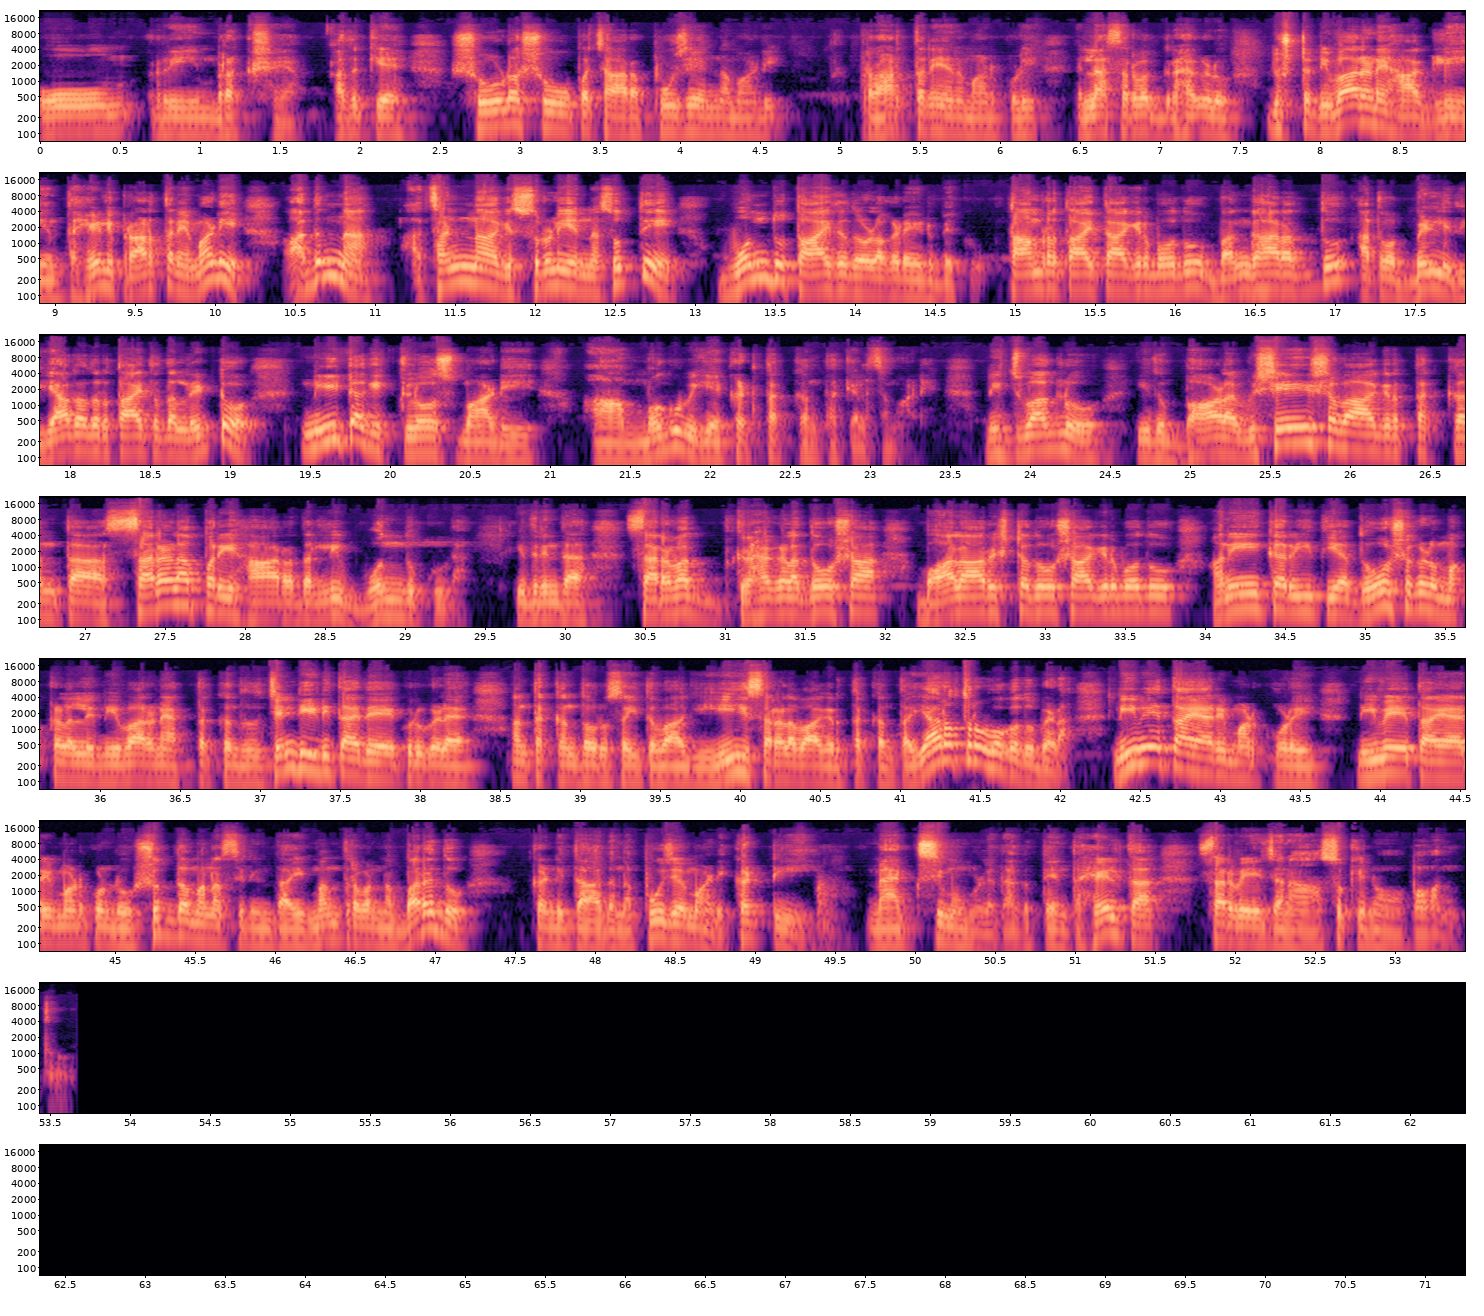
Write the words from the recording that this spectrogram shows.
ಓಂ ರೀಂ ರಕ್ಷಯ. ಅದಕ್ಕೆ ಷೋಡಶೋಪಚಾರ ಪೂಜೆಯನ್ನು ಮಾಡಿ. ಪ್ರಾರ್ಥನೆಯನ್ನು ಮಾಡಿಕೊಳ್ಳಿ. ಎಲ್ಲ ಸರ್ವಗ್ರಹಗಳು ದುಷ್ಟ ನಿವಾರಣೆ ಆಗಲಿ ಅಂತ ಹೇಳಿ ಪ್ರಾರ್ಥನೆ ಮಾಡಿ, ಅದನ್ನು ಸಣ್ಣಾಗಿ ಸುರುಳಿಯನ್ನು ಸುತ್ತಿ ಒಂದು ತಾಯ್ತದೊಳಗಡೆ ಇಡಬೇಕು. ತಾಮ್ರ ತಾಯ್ತ ಆಗಿರ್ಬೋದು, ಬಂಗಾರದ್ದು ಅಥವಾ ಬೆಳ್ಳಿದು ಯಾವುದಾದ್ರೂ ತಾಯ್ತದಲ್ಲಿಟ್ಟು ನೀಟಾಗಿ ಕ್ಲೋಸ್ ಮಾಡಿ, ಆ ಮಗುವಿಗೆ ಕಟ್ತಕ್ಕಂಥ ಕೆಲಸ ಮಾಡಿ. ನಿಜವಾಗ್ಲೂ ಇದು ಬಹಳ ವಿಶೇಷವಾಗಿರತಕ್ಕಂಥ ಸರಳ ಪರಿಹಾರದಲ್ಲಿ ಒಂದು ಕೂಡ. ಇದರಿಂದ ಸರ್ವಗ್ರಹಗಳ ದೋಷ, ಬಾಲಾರಿಷ್ಟ ದೋಷ ಆಗಿರ್ಬೋದು, ಅನೇಕ ರೀತಿಯ ದೋಷಗಳು ಮಕ್ಕಳಲ್ಲಿ ನಿವಾರಣೆ ಆಗ್ತಕ್ಕಂಥದ್ದು. ಚೆಂಡಿ ಹಿಡಿತಾ ಇದೆ ಗುರುಗಳೇ ಅಂತಕ್ಕಂಥವ್ರು ಸಹಿತವಾಗಿ ಈ ಸರಳವಾಗಿರ್ತಕ್ಕಂಥ ಯಾರ ಹತ್ರ ಹೋಗೋದು ಬೇಡ. ನೀವೇ ತಯಾರಿ ಮಾಡ್ಕೊಳ್ಳಿ. ನೀವೇ ತಯಾರಿ ಮಾಡಿಕೊಂಡು ಶುದ್ಧ ಮನಸ್ಸಿನಿಂದ ಈ ಮಂತ್ರವನ್ನು ಬರೆದು ಖಂಡಿತ ಅದನ್ನು ಪೂಜೆ ಮಾಡಿ ಕಟ್ಟಿ ಮ್ಯಾಕ್ಸಿಮಮ್ ಒಳ್ಳೆಯದಾಗುತ್ತೆ ಅಂತ ಹೇಳ್ತಾ ಸರ್ವೇ ಜನ ಸುಖಿನೋ ಭವಂತು.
